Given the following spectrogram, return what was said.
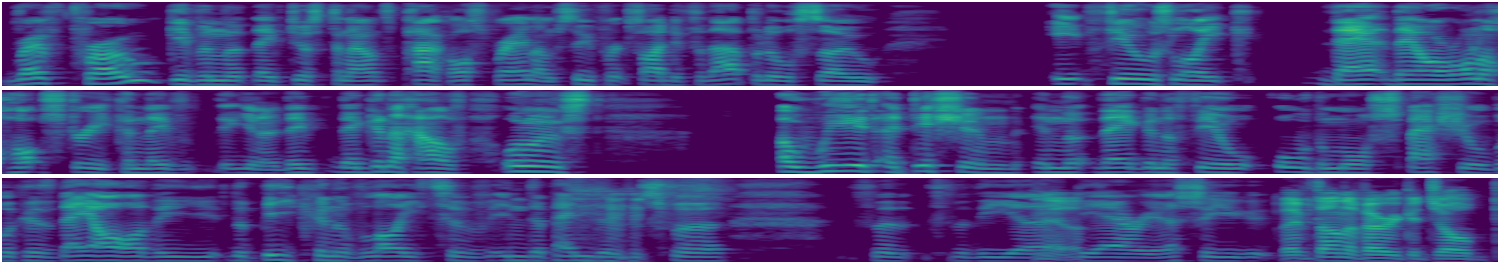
Rev Pro, given that they've just announced Pac Ospreay, and I'm super excited for that, but also it feels like they they are on a hot streak and they've you know they they're gonna have almost a weird addition in that they're gonna feel all the more special because they are the the beacon of light of independence for for for the uh, Yeah. the area. So you They've done a very good job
